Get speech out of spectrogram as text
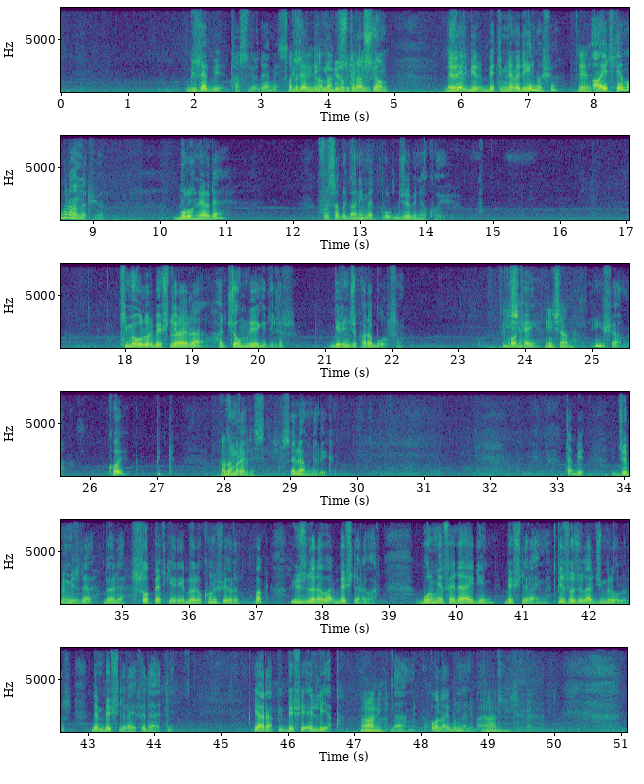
Güzel bir tasvir değil mi? Sadakayı güzel bir Allah illüstrasyon. Güzel bir betimleme değil mi şu? Evet. Ayet-i kerime bunu anlatıyor. Bu ruh nerede? Fırsatı ganimet bul, cebine koy. Kimi olur 5 lirayla hacca umreye gidilir. Birinci para bu olsun. İnşallah. Okey. İnşallah. İnşallah. Koy. Bitti. Allah Umre. kabul etsin. Selamünaleyküm. Tabi cebimizde böyle sohbet gereği böyle konuşuyoruz. Bak 100 lira var, 5 lira var. Bunu mu feda edeyim, 5 lirayı mı? Biz hocalar cimri oluruz. Ben 5 lirayı feda ettim. Ya Rabbi 5'i 50 yap. Amin. Amin. Olay bundan ibaret. Amin.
